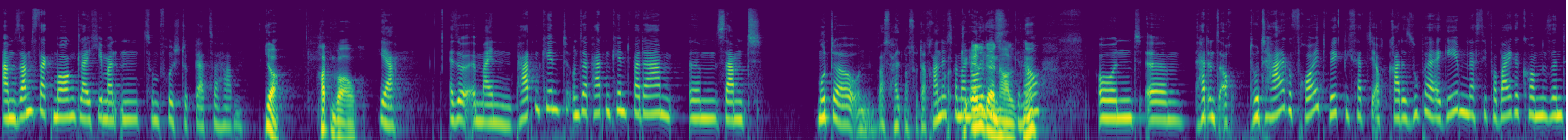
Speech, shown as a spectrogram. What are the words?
am Samstagmorgen gleich jemanden zum Frühstück da zu haben. Ja, hatten wir auch. Ja, also äh, mein Patenkind, unser Patenkind war da, ähm, samt Mutter und was halt noch so da dran ist, wenn man Die neu Eltern ist. halt, genau. ne? Und ähm, hat uns auch total gefreut, wirklich. Es hat sich auch gerade super ergeben, dass die vorbeigekommen sind.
